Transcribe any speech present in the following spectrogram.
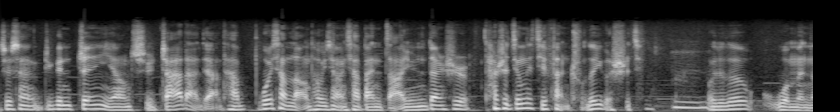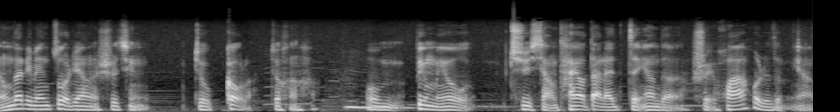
就像这根针一样去扎大家，它不会像榔头一样一下把你砸晕，但是它是经得起反刍的一个事情。嗯我觉得我们能在这边做这样的事情就够了，就很好。嗯我们并没有去想它要带来怎样的水花或者怎么样。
